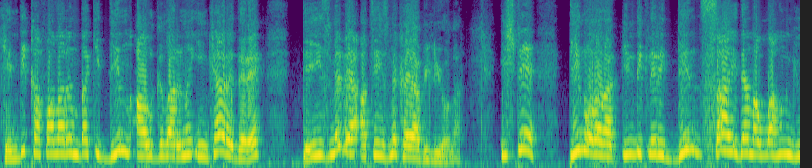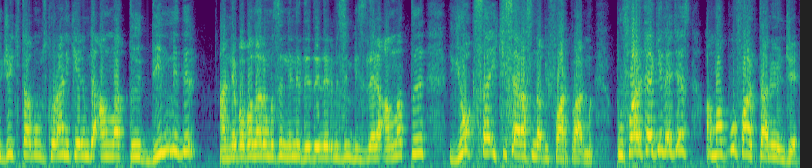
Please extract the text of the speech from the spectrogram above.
kendi kafalarındaki din algılarını inkar ederek deizme ve ateizme kayabiliyorlar. İşte din olarak bildikleri din sahiden Allah'ın yüce kitabımız Kur'an-ı Kerim'de anlattığı din midir? Anne babalarımızın, nene dedelerimizin bizlere anlattığı yoksa ikisi arasında bir fark var mı? Bu farka geleceğiz ama bu farktan önce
